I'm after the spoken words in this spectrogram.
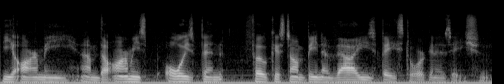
the Army, um, the Army's always been focused on being a values-based organization.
